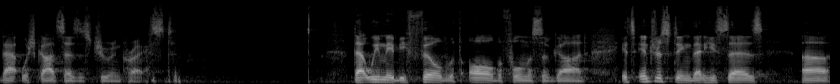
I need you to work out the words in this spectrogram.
that which God says is true in Christ. That we may be filled with all the fullness of God. It's interesting that he says, uh,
